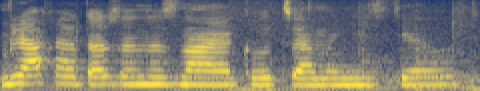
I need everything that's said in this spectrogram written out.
Бляха, я навіть не знаю, як це мені зробити.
